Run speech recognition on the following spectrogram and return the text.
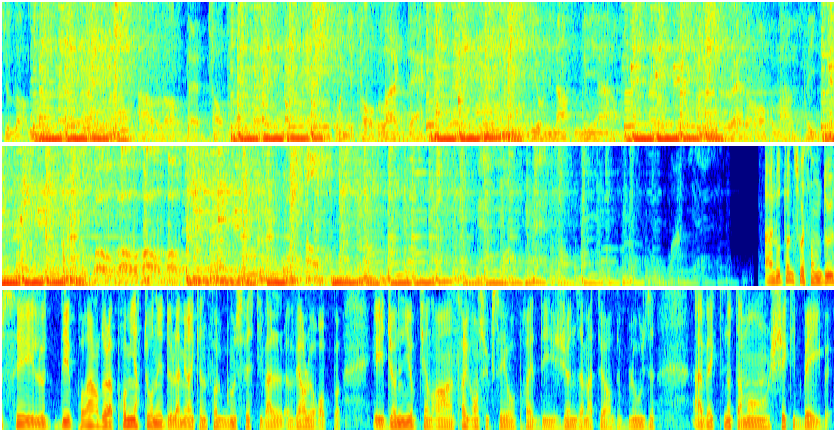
You love me. L'automne 62, c'est le départ de la première tournée de l'American Folk Blues Festival vers l'Europe. Et John Lee obtiendra un très grand succès auprès des jeunes amateurs de blues, avec notamment Shake It Babe.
